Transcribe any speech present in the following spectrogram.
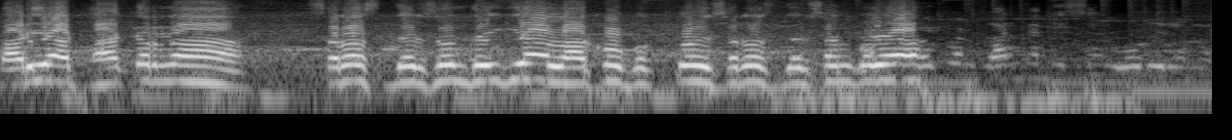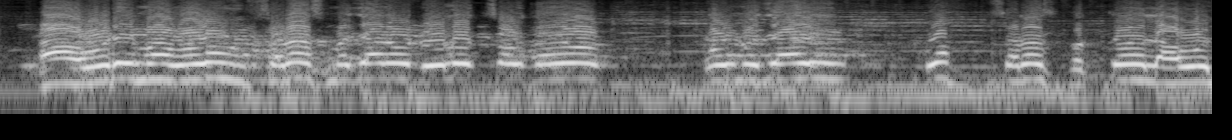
કાળિયા ઠાકરના સરસ દર્શન થઈ ગયા. લાખો ભક્તોએ સરસ દર્શન કર્યા. હા, હોળીમાં બહુ સરસ મજાનો ડોલોત્સવ થયો. બહુ મજા આવી ખૂબ સરસ ભક્તોએ લાવો લીધો.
